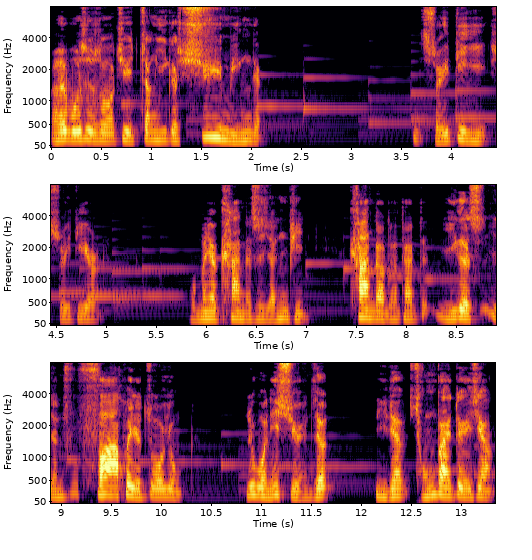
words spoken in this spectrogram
而不是说去争一个虚名的谁第一谁第二。我们要看的是人品，看到的他的一个人发挥的作用。如果你选择你的崇拜对象，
